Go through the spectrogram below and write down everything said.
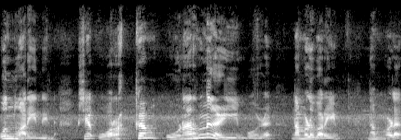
ഒന്നും അറിയുന്നില്ല. പക്ഷെ ഉറക്കം ഉണർന്നു കഴിയുമ്പോൾ നമ്മൾ പറയും നമ്മൾ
